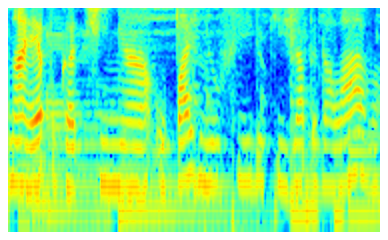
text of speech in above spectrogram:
na época tinha o pai do meu filho que já pedalava,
